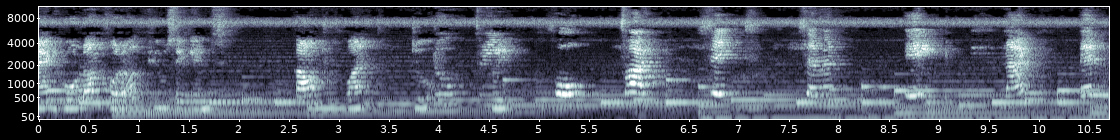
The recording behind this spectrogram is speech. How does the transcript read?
And hold on for a few seconds. Count one, two, Two, three, three. four, five, six, seven, eight, nine, ten,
